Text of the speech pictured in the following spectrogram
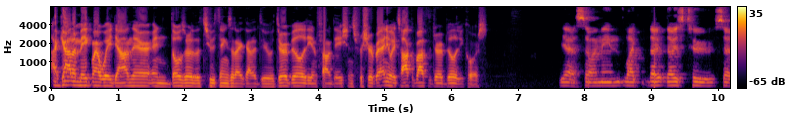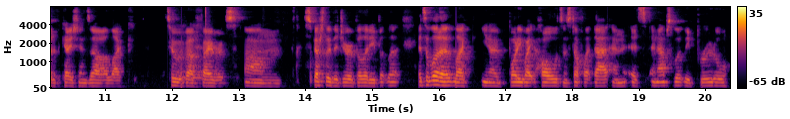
I got to make my way down there, and those are the two things that I got to do: durability and foundations for sure. But anyway, talk about the durability course. Yeah, so I mean, like th- those two certifications are like two of our favorites, um, especially the durability. But it's a lot of like you know body weight holds and stuff like that, and it's an absolutely brutal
